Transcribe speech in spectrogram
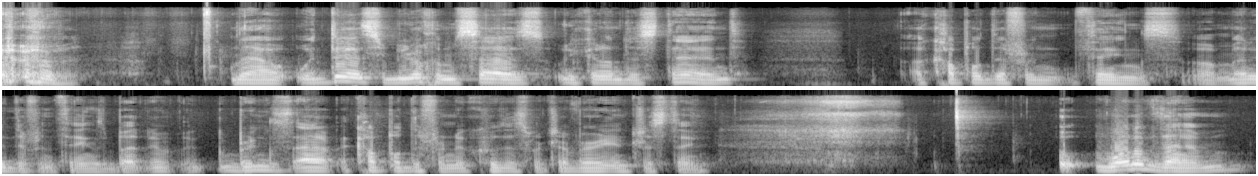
now, with this, Rabbi Yochum says we can understand a couple different things, or many different things, but it brings out a couple different akudas which are very interesting. One of them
